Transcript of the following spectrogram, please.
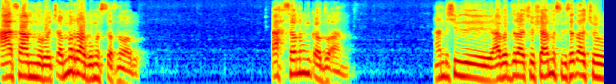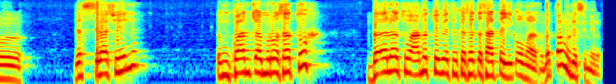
አሳምሮ ጨምር መስጠት ነው አሉ። አህሰኑም ቀዱአን። አንድ ሺህ አበድራቸው ሺህ አምስት ቢሰጣቸው ደስ ይላችሁ ይሄለ እንኳን ጨምሮ ሰጥቶህ በእለቱ አመት ቤት ከሰጠ ሳትጠይቀው ማለት ነው። በጣም ደስ የሚለው።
